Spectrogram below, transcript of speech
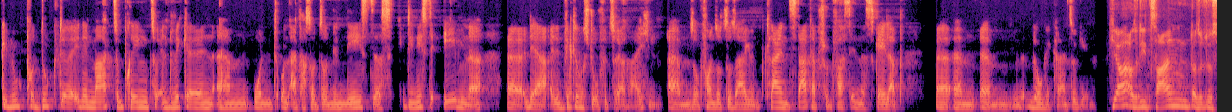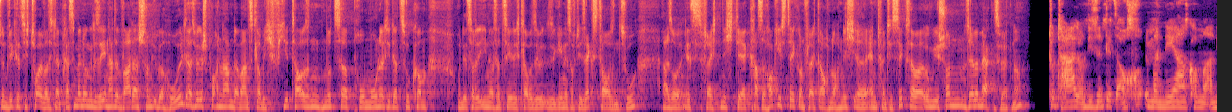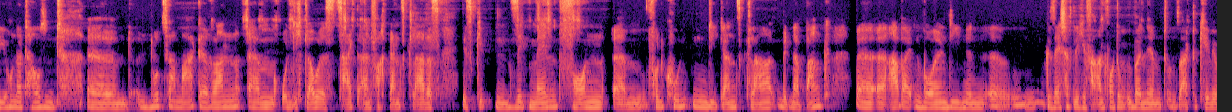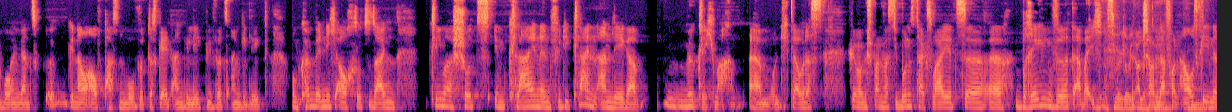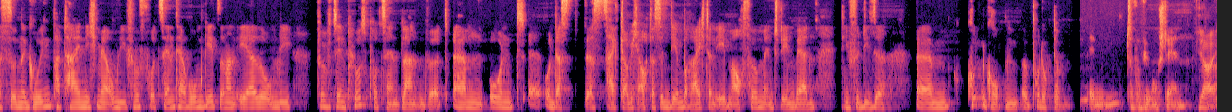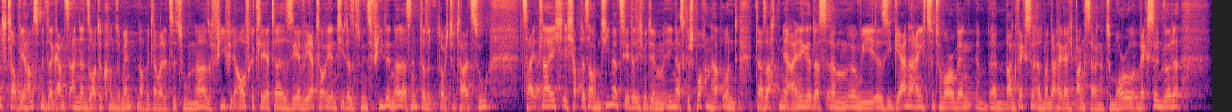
genug Produkte in den Markt zu bringen, zu entwickeln ähm, und, und einfach so, so die, nächstes, die nächste Ebene äh, der Entwicklungsstufe zu erreichen. Ähm, so von sozusagen einem kleinen Startup schon fast in eine Scale-up äh, ähm, ähm, Logik reinzugehen. Ja, also die Zahlen, also das entwickelt sich toll. Was ich in der Pressemeldung gesehen hatte, war dann schon überholt, als wir gesprochen haben. Da waren es, glaube ich, 4000 Nutzer pro Monat, die dazukommen. Und jetzt hat Ihnen das erzählt, ich glaube, sie, sie, gehen jetzt auf die 6000 zu. Also jetzt vielleicht nicht der krasse Hockeystick und vielleicht auch noch nicht äh, N26, aber irgendwie schon sehr bemerkenswert, ne? Total. Und die sind jetzt auch immer näher, kommen an die 100.000 äh, Nutzermarke ran. Ähm, und ich glaube, es zeigt einfach ganz klar, dass es gibt ein Segment von, ähm, von Kunden, die ganz klar mit einer Bank äh, arbeiten wollen, die eine äh, gesellschaftliche Verantwortung übernimmt und sagt, okay, wir wollen ganz äh, genau aufpassen, wo wird das Geld angelegt, wie wird es angelegt und können wir nicht auch sozusagen Klimaschutz im Kleinen für die kleinen Anleger möglich machen. Ähm, und ich glaube, dass ich bin mal gespannt, was die Bundestagswahl jetzt äh, äh bringen wird, aber ich würde schon ja. davon ausgehen, mhm. dass so eine Grünen Partei nicht mehr um die fünf Prozent herumgeht, sondern eher so um die 15 plus Prozent landen wird. Ähm, und äh, und das, das zeigt, glaube ich, auch, dass in dem Bereich dann eben auch Firmen entstehen werden, die für diese ähm, Kundengruppen äh, Produkte in, zur Verfügung stellen. Ja, ich glaube, wir haben es mit einer ganz anderen Sorte Konsumenten auch mittlerweile zu tun. Ne? Also viel, viel aufgeklärter, sehr werteorientiert, also zumindest viele. Ne? Das nimmt also, glaube ich, total zu. Zeitgleich, ich habe das auch im Team erzählt, dass ich mit dem Inas gesprochen habe und da sagten mir einige, dass ähm, irgendwie sie gerne eigentlich zu Tomorrow Bank, äh, Bank wechseln, also man darf ja gar nicht Bank sagen, Tomorrow wechseln würde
